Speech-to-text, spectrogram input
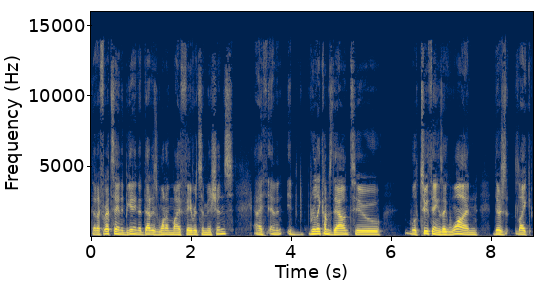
that I forgot to say in the beginning that that is one of my favorite submissions, and I and it really comes down to well two things. Like one, there's like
